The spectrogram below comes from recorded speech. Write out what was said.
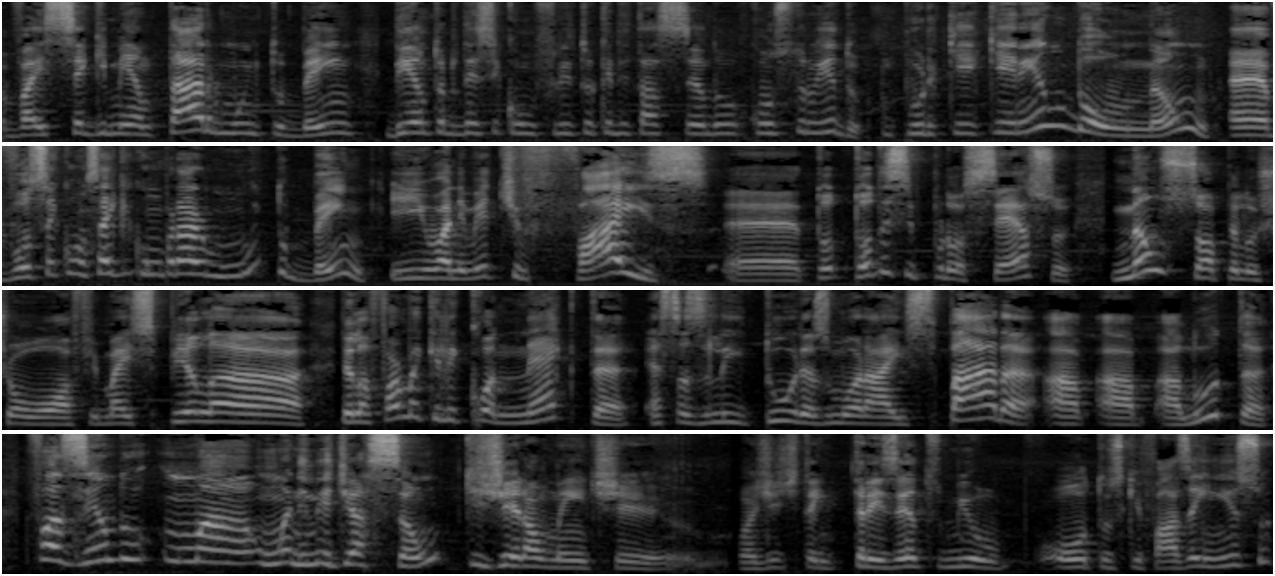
vai segmentar muito bem dentro dentro desse conflito que ele está sendo construído. Porque, querendo ou não, é, você consegue comprar muito bem e o anime te faz é, to todo esse processo, não só pelo show-off, mas pela, pela forma que ele conecta essas leituras morais para a, a, a luta, fazendo uma, um anime de ação, que geralmente a gente tem 300 mil outros que fazem isso,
